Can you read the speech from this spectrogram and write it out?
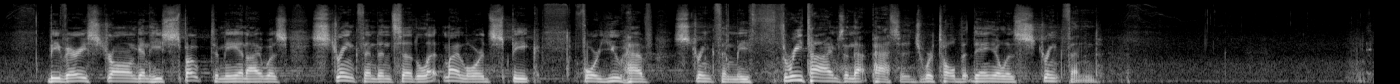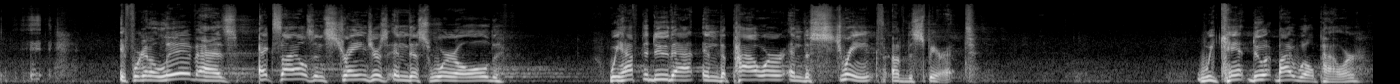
Be very strong. And he spoke to me, and I was strengthened and said, Let my Lord speak, for you have strengthened me. Three times in that passage, we're told that Daniel is strengthened. If we're going to live as exiles and strangers in this world, we have to do that in the power and the strength of the Spirit. We can't do it by willpower.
